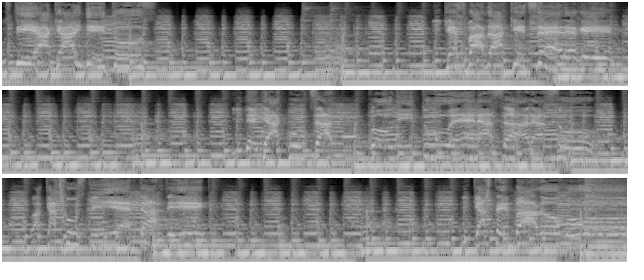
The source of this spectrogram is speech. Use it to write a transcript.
Guztiak gaindituz. Ikez badakit zer egin. Ideiak bultzat dituen azarazu. Bakatz guztietatik. Ikasten badogu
